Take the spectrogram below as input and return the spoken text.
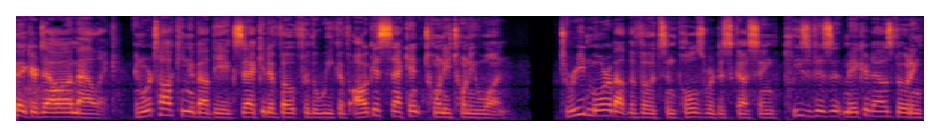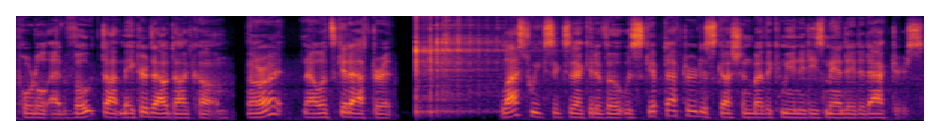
MakerDAO, I'm Alec, and we're talking about the executive vote for the week of August 2nd, 2021. To read more about the votes and polls we're discussing, please visit MakerDAO's voting portal at vote.makerdao.com. Alright, now let's get after it. Last week's executive vote was skipped after a discussion by the community's mandated actors.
